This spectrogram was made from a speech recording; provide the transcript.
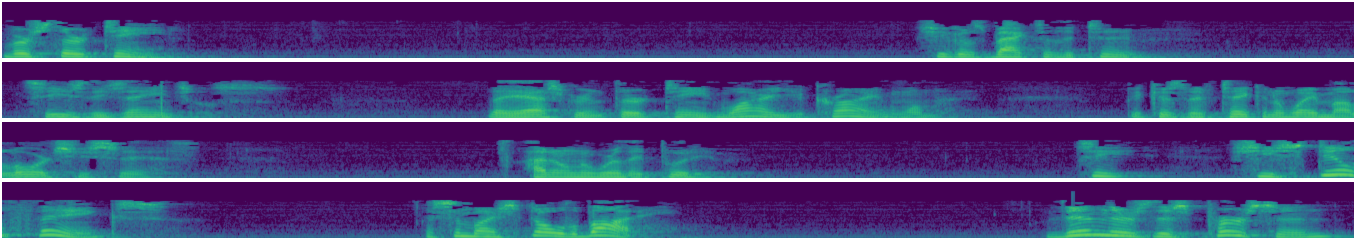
Verse 13. She goes back to the tomb, sees these angels. They ask her in 13, Why are you crying, woman? Because they've taken away my Lord, she says. I don't know where they put him. See, she still thinks that somebody stole the body. Then there's this person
